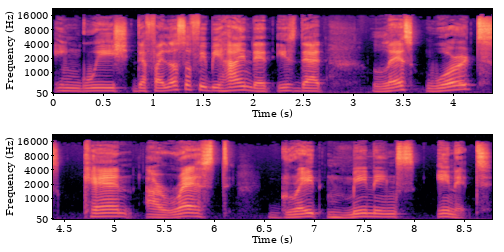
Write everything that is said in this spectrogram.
in which the philosophy behind it is that less words can arrest great meanings in it.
